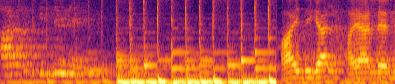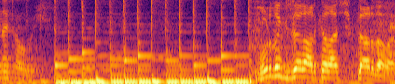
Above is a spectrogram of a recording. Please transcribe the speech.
Artık bizimlesin. Haydi gel hayallerine kavuş. Burada güzel arkadaşlıklar da var.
